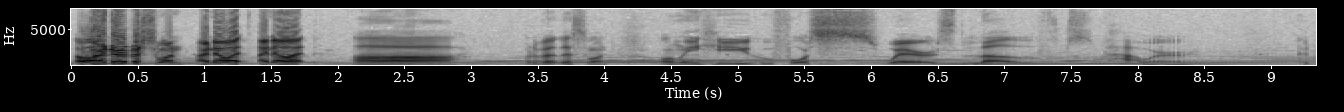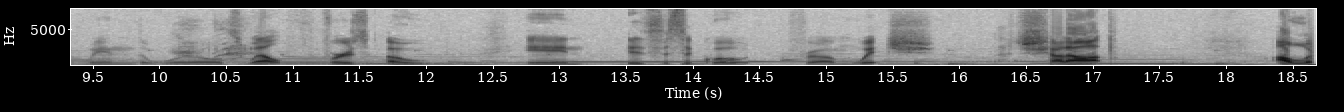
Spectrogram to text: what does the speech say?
Oh, I know this one! I know it! I know it! Ah. What about this one? Only he who forswears love's power could win the world's wealth for his own. In. Is this a quote? From which. Shut up! I'll learn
